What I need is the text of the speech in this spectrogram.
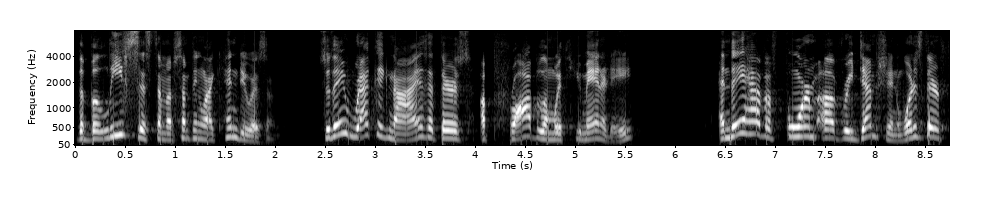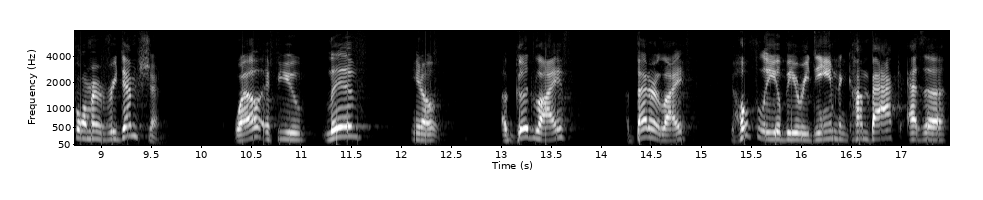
the belief system of something like Hinduism. So they recognize that there's a problem with humanity, and they have a form of redemption. What is their form of redemption? Well, if you live, you know, a good life, a better life, hopefully you'll be redeemed and come back as a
